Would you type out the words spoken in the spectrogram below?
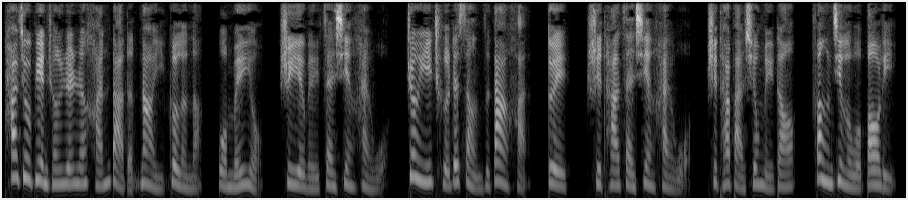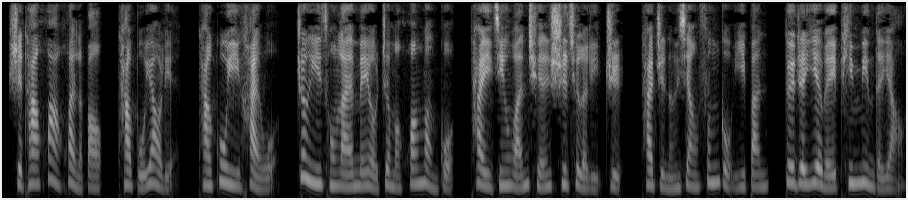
他就变成人人喊打的那一个了呢？我没有，是叶维在陷害我。郑怡扯着嗓子大喊：“对，是他在陷害我，是他把修眉刀放进了我包里，是他划坏了包，他不要脸，他故意害我。”郑怡从来没有这么慌乱过，他已经完全失去了理智，他只能像疯狗一般对着叶维拼命的咬。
